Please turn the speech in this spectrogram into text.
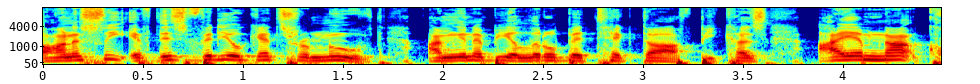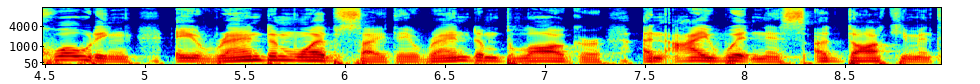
honestly, if this video gets removed, I'm going to be a little bit ticked off because I am not quoting a random website, a random blogger, an eyewitness, a document.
